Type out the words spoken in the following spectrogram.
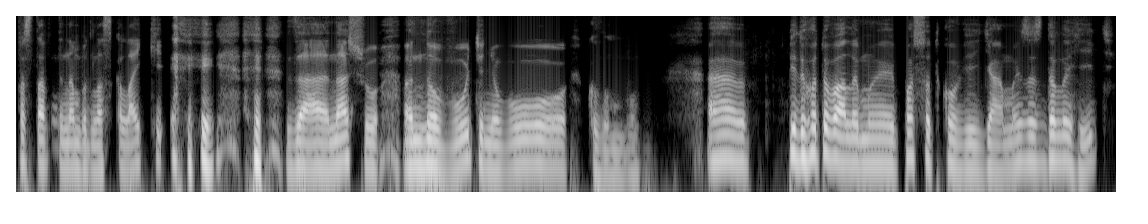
поставте нам, будь ласка, лайки за нашу нову тіньову клумбу. Підготували ми посадкові ями заздалегідь,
